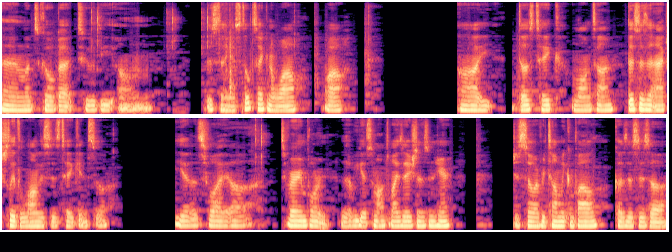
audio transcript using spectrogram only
And let's go back to the, um, this thing. It's still taking a while. Wow. Uh, it does take a long time. This isn't actually the longest it's taken, so yeah, that's why uh, it's very important that we get some optimizations in here. Just so every time we compile, because this is uh,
